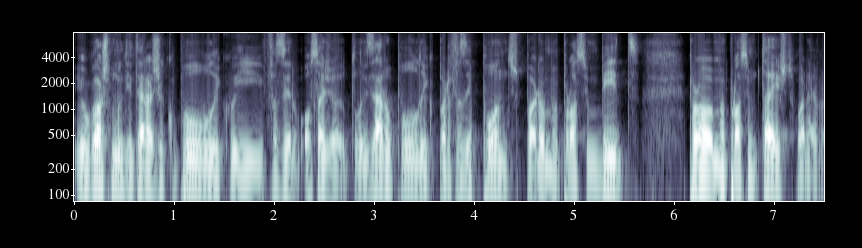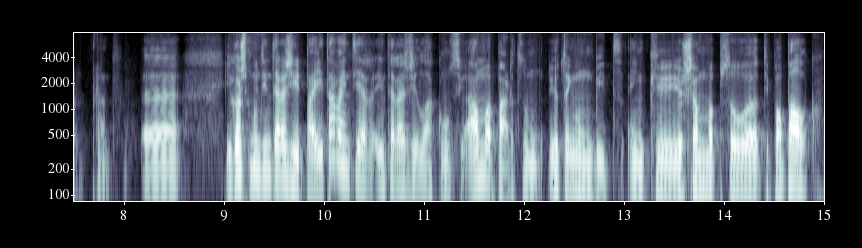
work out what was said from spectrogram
eu gosto muito de interagir com o público e fazer, ou seja, utilizar o público para fazer pontos para o meu próximo beat, para o meu próximo texto, whatever. Pronto. Uh, e gosto muito de interagir. Pá, e estava a inter- interagir lá com o senhor. Há uma parte, eu tenho um beat em que eu chamo uma pessoa tipo ao palco.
